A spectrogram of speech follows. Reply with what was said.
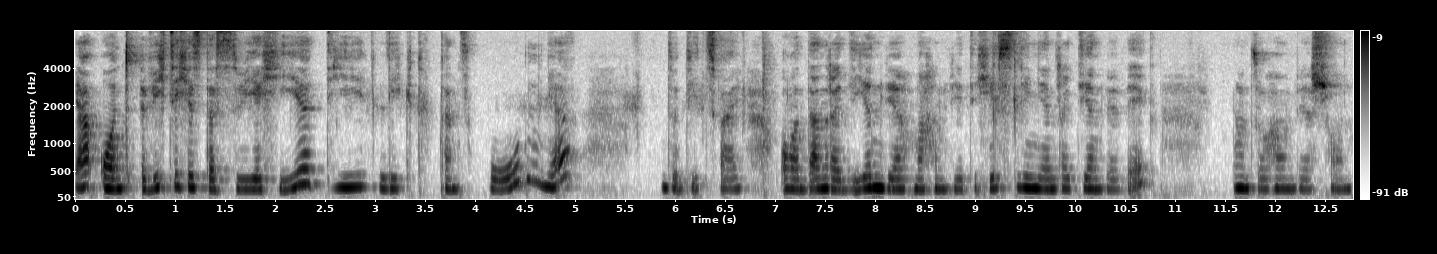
Ja, und wichtig ist, dass wir hier, die liegt ganz oben, ja, also die zwei. Und dann radieren wir, machen wir die Hilfslinien, radieren wir weg. Und so haben wir schon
